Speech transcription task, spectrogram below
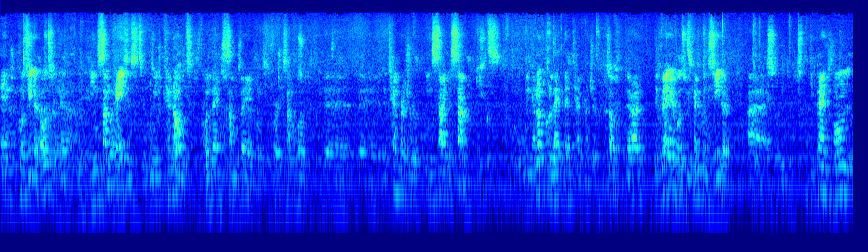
and consider also that in some cases we cannot collect some variables. For example, the, the, the temperature inside the sun. We cannot collect that temperature. So there are the variables we can consider uh, depend on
